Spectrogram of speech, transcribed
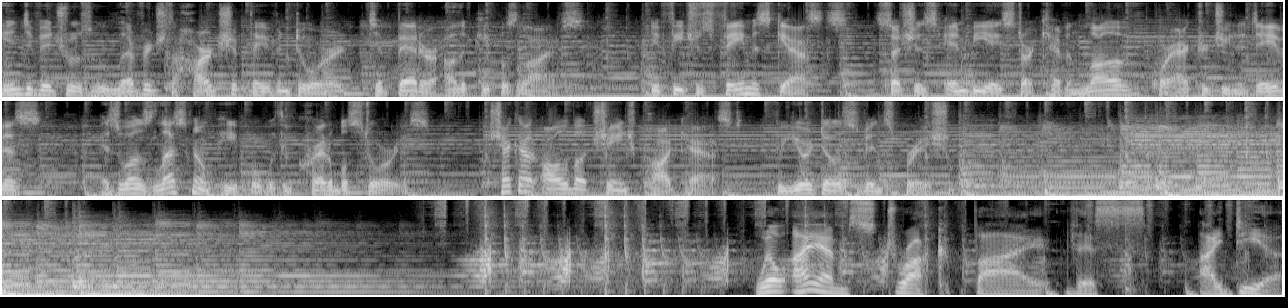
Individuals who leverage the hardship they've endured to better other people's lives. It features famous guests such as NBA star Kevin Love or actor Geena Davis, as well as less known people with incredible stories. Check out All About Change podcast for your dose of inspiration. Well, I am struck by this idea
